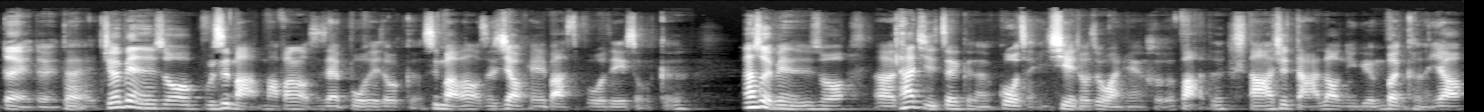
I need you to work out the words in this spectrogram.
对对对，就会变成说，不是马马芳老师在播这首歌，是马芳老师叫 KKBOX 播这一首歌。那所以变成是说，呃，他其实这个过程一切都是完全合法的，然后去达到你原本可能要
